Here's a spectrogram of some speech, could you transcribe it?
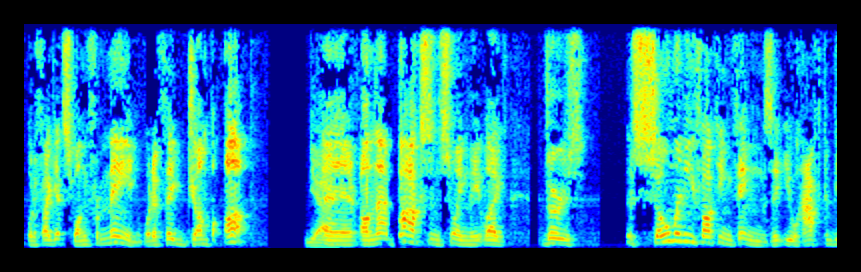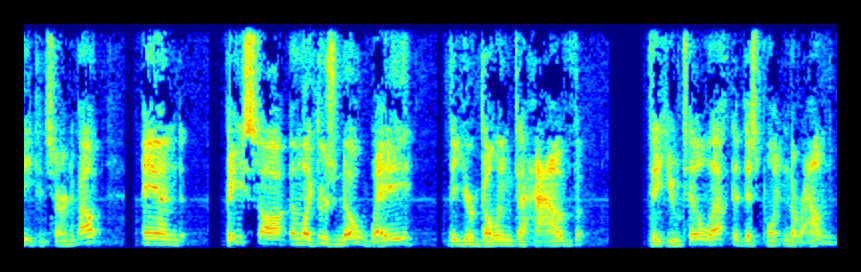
What if I get swung from main? What if they jump up Yeah. and on that box and swing me. Like there's there's so many fucking things that you have to be concerned about, and based on and like there's no way that you're going to have the util left at this point in the round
